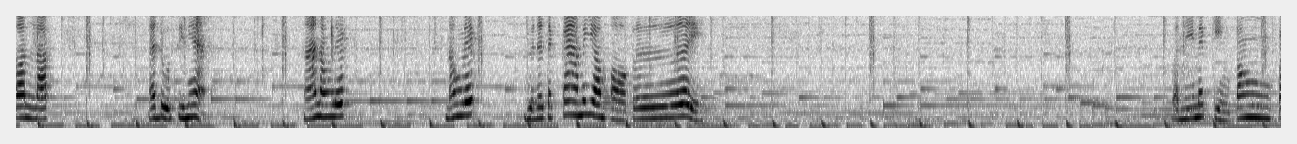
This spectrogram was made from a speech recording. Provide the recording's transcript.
ต้อนรับ แล้วดูสิเนี่ยหาน้องเล็ก น้องเล็กอยู่ในตะกร้าไม่ยอมออกเลย วันนี้แม่กิ่งต้องไป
